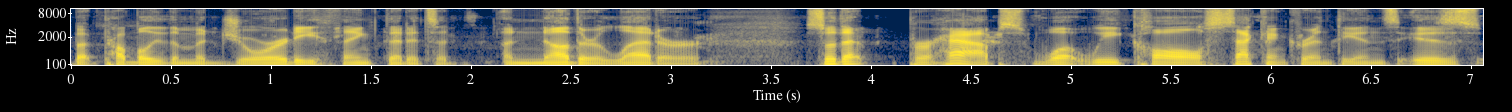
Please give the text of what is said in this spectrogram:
but probably the majority think that it's a, another letter. So that perhaps what we call Second Corinthians is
